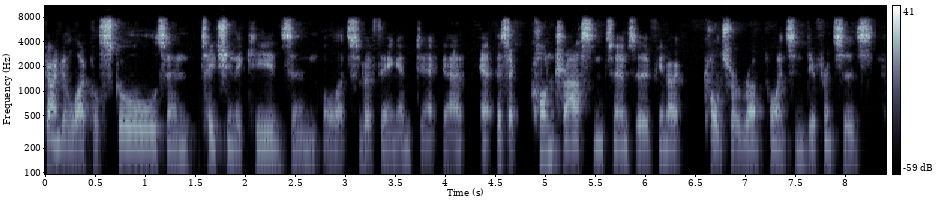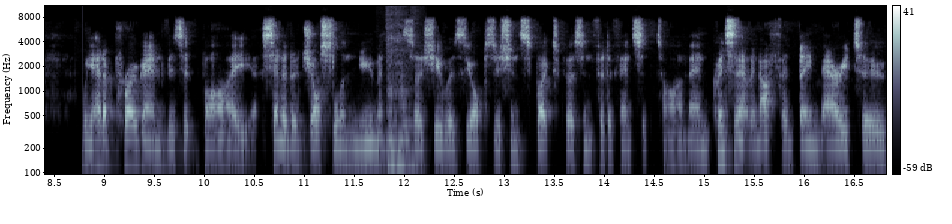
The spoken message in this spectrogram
going to the local schools and teaching the kids and all that sort of thing. And you know, as a contrast in terms of you know cultural rub points and differences, we had a program visit by Senator Jocelyn Newman. Mm-hmm. So she was the opposition spokesperson for defence at the time, and coincidentally enough, had been married to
